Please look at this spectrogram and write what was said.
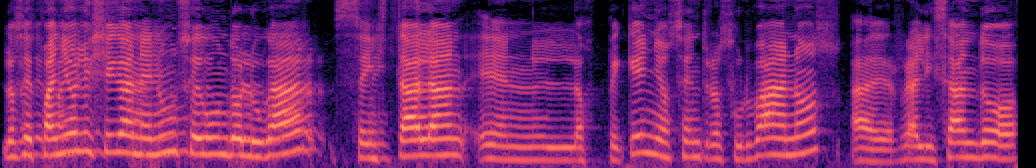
Los españoles llegan en un segundo lugar, se instalan en los pequeños centros urbanos, eh, realizando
